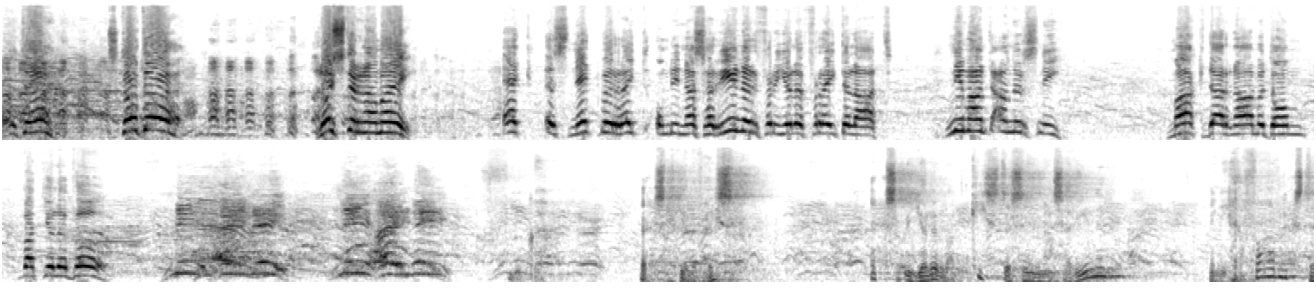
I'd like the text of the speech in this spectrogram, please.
Stilte! Stilte! Luister na my. Ek is net bereid om die Nasareener vir julle vry te laat. Niemand anders nie. Maak daarna met hom wat julle wil. Nie hy nie. Nie hy nie. Ek sal julle wys. Ek sal julle laat kies tussen Nasarener en die gevaarlikste,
